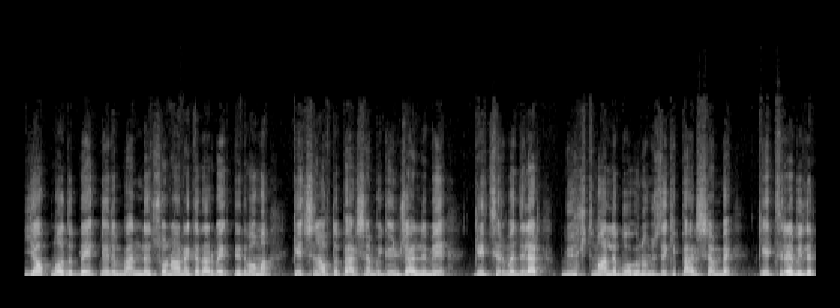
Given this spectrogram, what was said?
Yapmadı. Bekledim ben de son ana kadar bekledim ama geçen hafta Perşembe güncellemeyi getirmediler. Büyük ihtimalle bu önümüzdeki Perşembe getirebilir.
